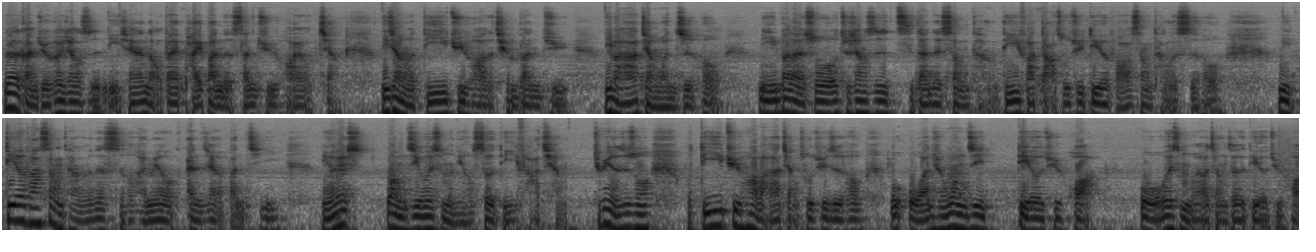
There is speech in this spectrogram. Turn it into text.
那个感觉会像是你现在脑袋排版的三句话要讲，你讲了第一句话的前半句，你把它讲完之后，你一般来说就像是子弹在上膛，第一发打出去，第二发要上膛的时候，你第二发上膛的时候还没有按下扳机，你会。忘记为什么你要射第一发枪，就变成是说我第一句话把它讲出去之后，我我完全忘记第二句话，我为什么要讲这个第二句话？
